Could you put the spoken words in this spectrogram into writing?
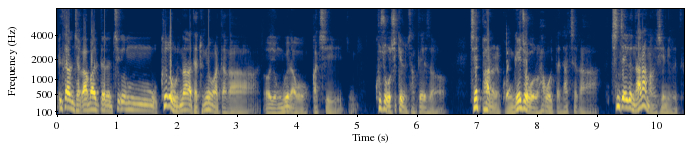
일단은 제가 봤을 때는 지금 그래도 우리나라 대통령 갖다가 어, 영부인하고 같이 좀 구속을 시켜준 상태에서 재판을 공개적으로 하고 있다는 자체가 진짜 이건 나라 망신이거든.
